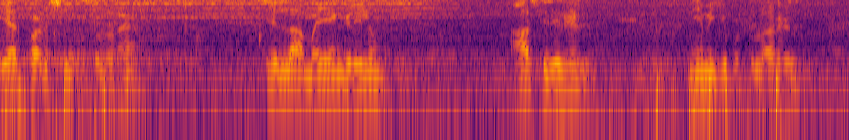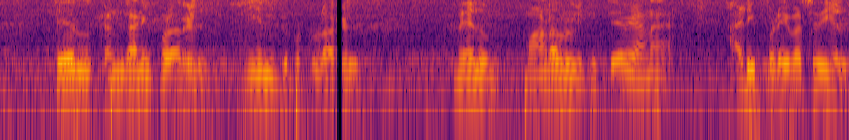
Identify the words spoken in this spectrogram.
ஏற்பாடு செய்யப்பட்டுள்ளன. எல்லா மையங்களிலும் ஆசிரியர்கள் நியமிக்கப்பட்டுள்ளார்கள். தேர்வு கண்காணிப்பாளர்கள் நியமிக்கப்பட்டுள்ளார்கள். மேலும் மாணவர்களுக்கு தேவையான அடிப்படை வசதிகள்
